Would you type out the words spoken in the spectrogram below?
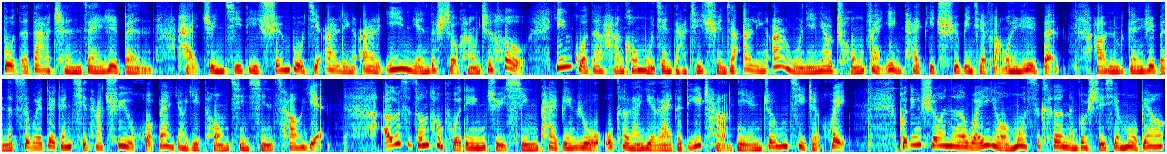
部的大臣在日本海军基地宣布，继二零二一年的首航之后，英国的航空母舰打击群在二零二五年要重返印太地区，并且访问日本。好，那么跟日本的自卫队跟其他区域伙伴要一同进行操演。俄罗斯总统普丁举行派兵入乌克兰以来的第一场年终记者会，普丁说呢，唯有莫斯科。科能够实现目标，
